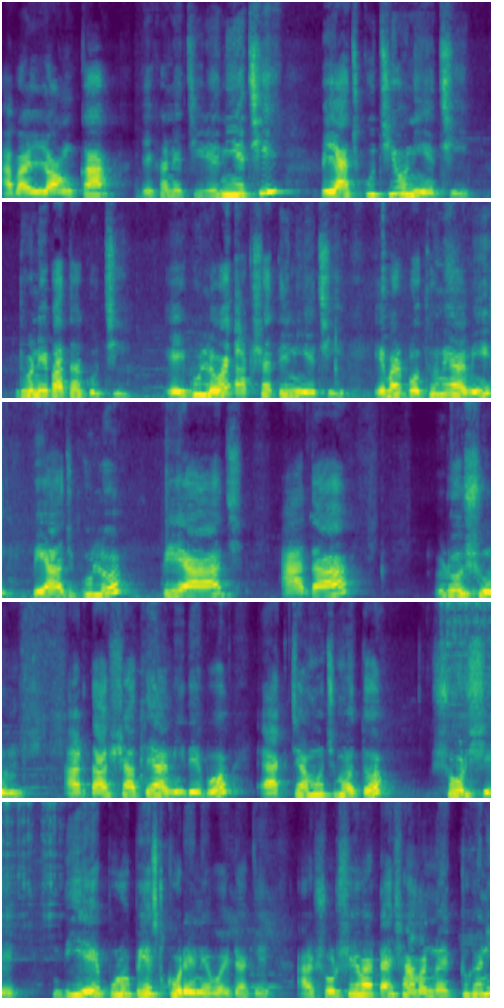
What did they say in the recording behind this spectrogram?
আবার লঙ্কা এখানে চিড়ে নিয়েছি, পেঁয়াজ কুচিও নিয়েছি, ধনে পাতা কুচি, এইগুলো একসাথে নিয়েছি। এবার প্রথমে আমি পেঁয়াজগুলো, পেঁয়াজ, আদা, রসুন, আর তার সাথে আমি দেব এক চামচ মতো সর্ষে। দিয়ে পুরো পেস্ট করে নেব এটাকে। আর সর্ষে বাটায় সামান্য একটুখানি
